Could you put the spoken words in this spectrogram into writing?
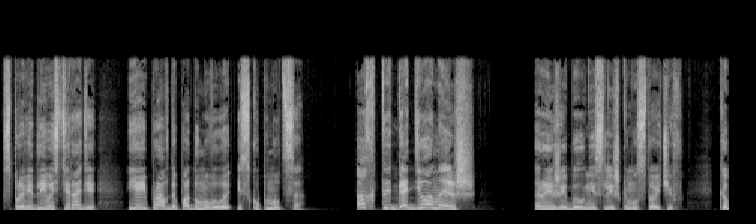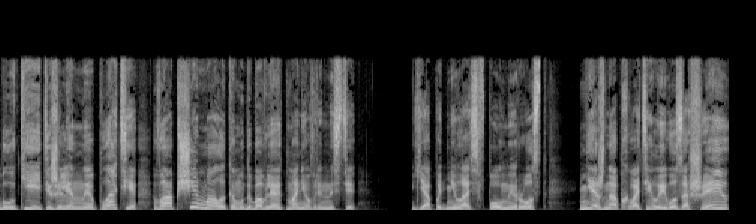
Справедливости ради, я и правда подумывала искупнуться. «Ах ты, гаденыш!» Рыжий был не слишком устойчив. Каблуки и тяжеленное платье вообще мало кому добавляют маневренности. Я поднялась в полный рост, нежно обхватила его за шею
